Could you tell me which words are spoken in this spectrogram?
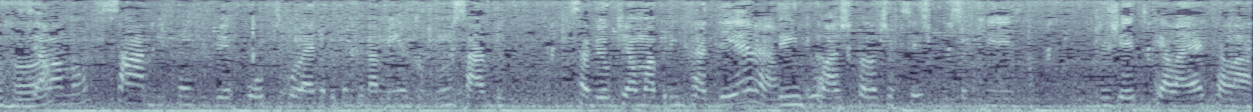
Aham. Se ela não sabe conviver com outros colegas do confinamento, não sabe saber o que é uma brincadeira, Então. eu acho que ela tinha que ser expulsa. Que do jeito que ela é, que ela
